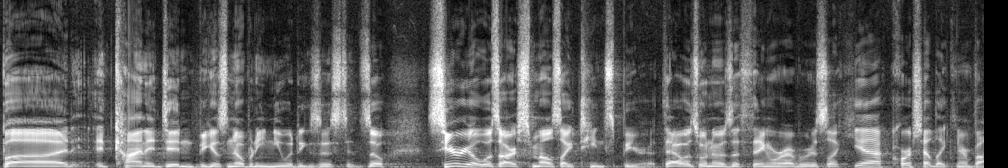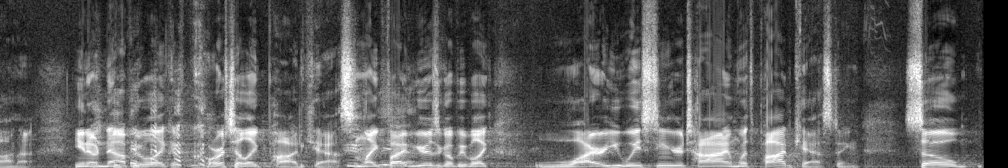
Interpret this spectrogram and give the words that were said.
but it kind of didn't because nobody knew it existed. So Serial was our smells like Teen Spirit. That was when it was a thing where everybody was like, "Yeah, of course I like Nirvana." You know, now people are like, "Of course I like podcasts." And like yeah. five years ago, people were like, "Why are you wasting your time with podcasting?" So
